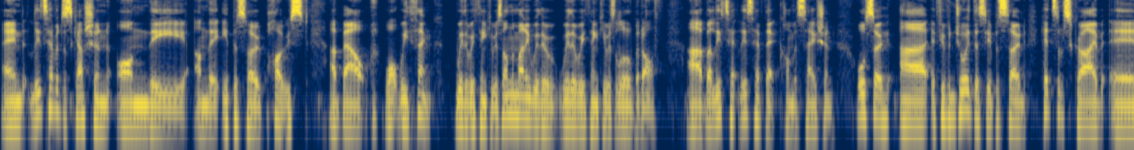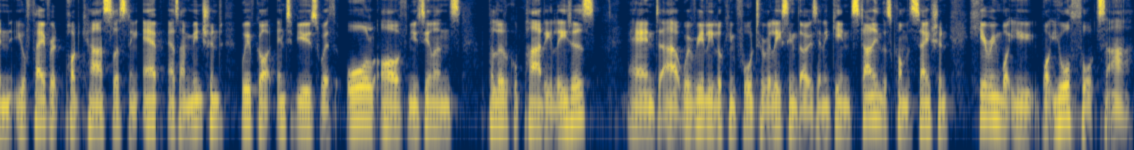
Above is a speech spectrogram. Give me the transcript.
and let's have a discussion on the on the episode post about what we think, whether we think he was on the money, whether whether we think he was a little bit off. Uh, but let's ha- let's have that conversation. Also, uh, if you've enjoyed this episode, hit subscribe in your favorite podcast listening app. As I mentioned, we've got interviews with all of New Zealand's political party leaders. And uh, we're really looking forward to releasing those. And again, starting this conversation, hearing what you what your thoughts are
